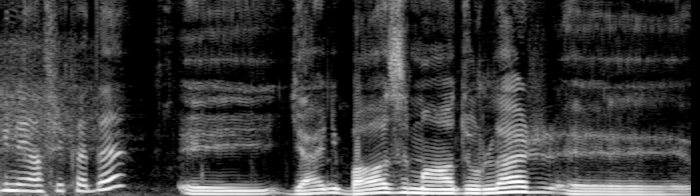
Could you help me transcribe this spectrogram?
Güney Afrika'da? Ee, yani bazı mağdurlar e,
